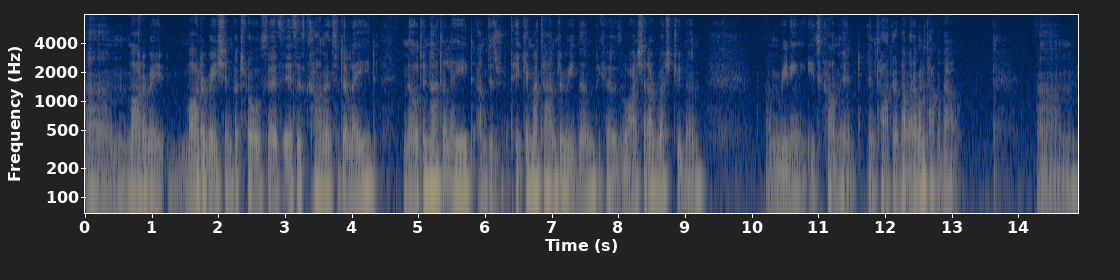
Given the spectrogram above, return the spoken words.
Um, moderate Moderation Patrol says, Is his comments delayed? No, they're not delayed. I'm just taking my time to read them because why should I rush through them? I'm reading each comment and talking about what I want to talk about. Um,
